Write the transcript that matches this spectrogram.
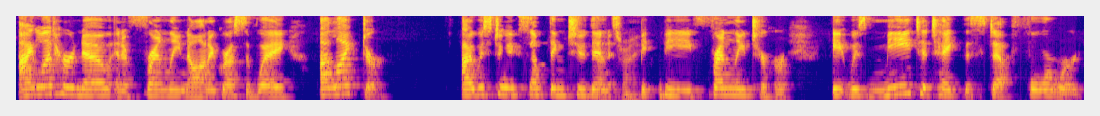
I let her know in a friendly, non aggressive way. I liked her. I was doing something to then right. be, be friendly to her. It was me to take the step forward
